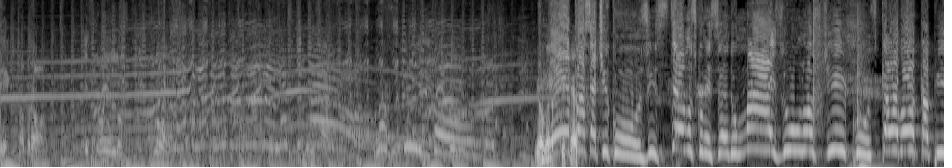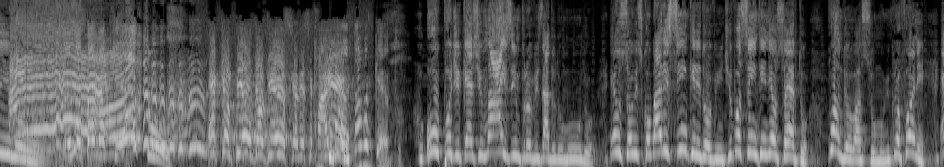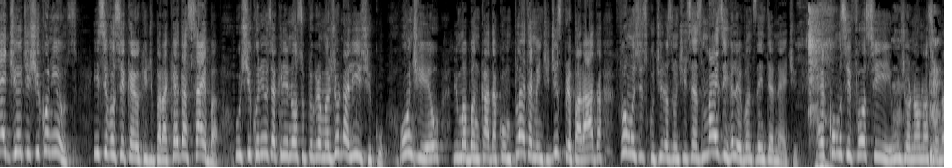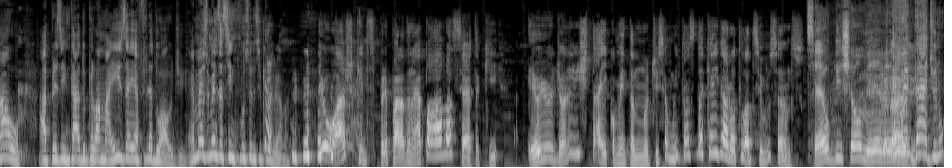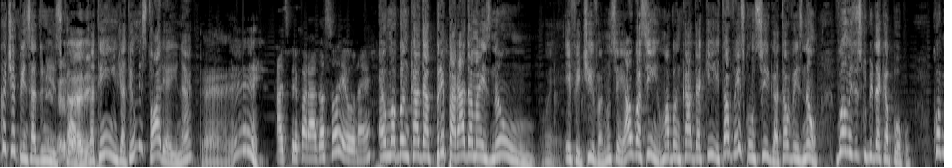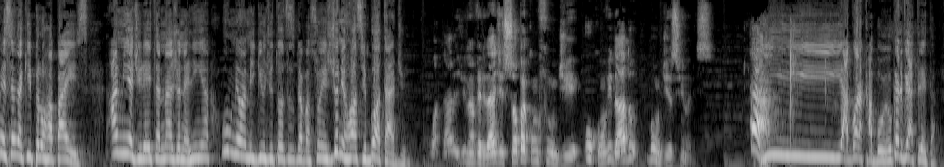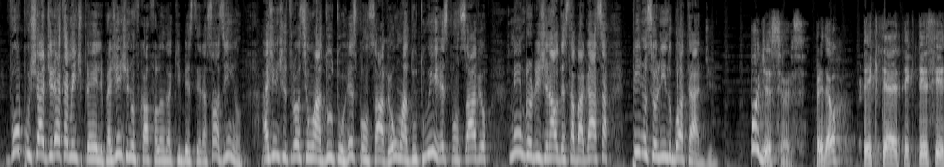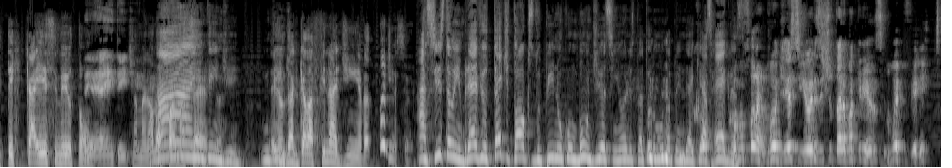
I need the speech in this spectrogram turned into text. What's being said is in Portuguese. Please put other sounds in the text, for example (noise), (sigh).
Eh, cabrón. Esto es los Viu? Agora fiquei quieto. Epa, Ticos! Estamos começando mais um Los Ticos! Cala a boca, Pino! Mas eu tava quieto! É campeão de audiência nesse país! eu tava quieto. O podcast mais improvisado do mundo. Eu sou o Escobar e sim, querido ouvinte, você entendeu certo. Quando eu assumo o microfone, é dia de Chico News. E se você caiu aqui de paraquedas, saiba, o Chico News é aquele nosso programa jornalístico, onde eu e uma bancada completamente despreparada vamos discutir as notícias mais irrelevantes da internet. É como se fosse um jornal nacional apresentado pela Maísa e a filha do Audi. É mais ou menos assim que funciona esse (laughs) programa. Eu acho que despreparado não é a palavra certa. Que eu e o Johnny, a gente tá aí comentando notícia muito antes daquele garoto lá do Silvio Santos. Você é o bichão mesmo, hein? É mano? verdade, eu nunca tinha pensado nisso, cara. verdade. Já tem, já tem uma história aí, né? É. A despreparada sou eu, né? É uma bancada preparada, mas não é, efetiva, não sei, algo assim, uma bancada aqui, talvez consiga, talvez não. Vamos descobrir daqui a pouco. Começando aqui pelo rapaz à minha direita na janelinha, o meu amiguinho de todas as gravações, Johnny Rossi, boa tarde. Boa tarde. Na verdade, só pra confundir o convidado, bom dia, senhores. Ah, E agora acabou, eu quero ver a treta. Vou puxar diretamente pra ele, pra gente não ficar falando aqui besteira sozinho. A gente trouxe um adulto responsável, um adulto irresponsável, membro original desta bagaça. Pino, seu lindo, boa tarde. bom dia, senhores. Entendeu? Tem que ter, tem que ter esse. Tem que cair esse meio tom. É, entendi. Não, mas não da forma ah, certa. Entendi. Ele não dá aquela afinadinha. Bom dia, senhor. Assistam em breve o TED Talks do Pino com Bom Dia, senhores, pra todo mundo aprender aqui as regras. Vamos falar bom dia, senhores, e chutar uma criança no evento. (laughs)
